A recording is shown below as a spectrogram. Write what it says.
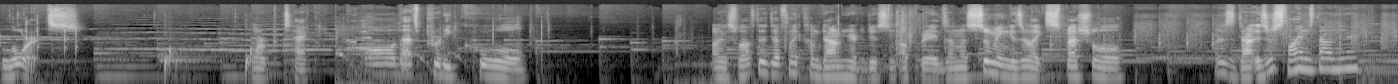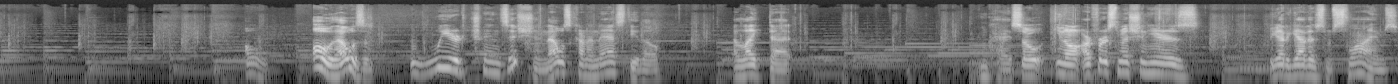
plorts. More protect. Oh, that's pretty cool. Okay, so we'll have to definitely come down here to do some upgrades. I'm assuming, is there like special... What is that? Is there slimes down here? Oh. Oh, that was a weird transition. That was kind of nasty, though. I like that. Okay, so, you know, our first mission here is we gotta gather some slimes.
